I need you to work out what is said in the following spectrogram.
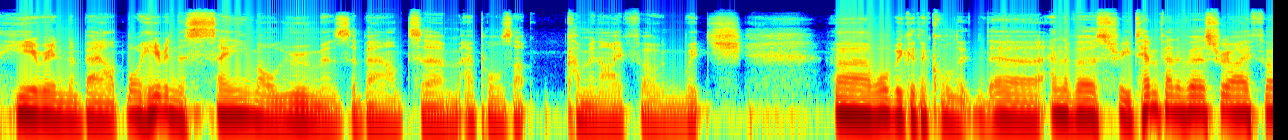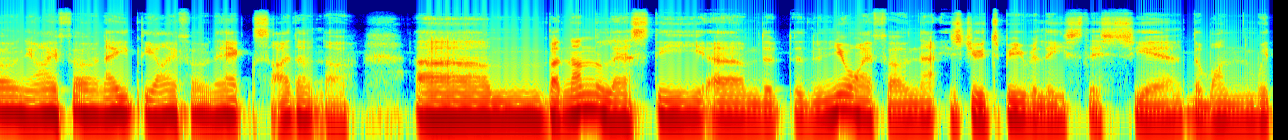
hearing about, well, hearing the same old rumors about um, Apple's upcoming iPhone, which, uh, what are we going to call it? Uh, anniversary, 10th anniversary iPhone, the iPhone 8, the iPhone X, I don't know. Um, but nonetheless, the, um, the, the the new iPhone that is due to be released this year, the one with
